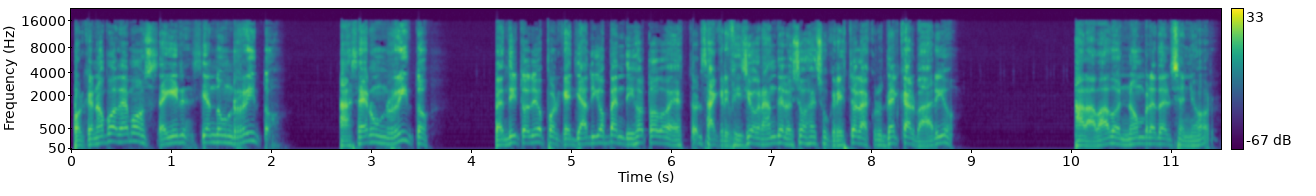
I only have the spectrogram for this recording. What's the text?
Porque no podemos seguir siendo un rito, hacer un rito. Bendito Dios, porque ya Dios bendijo todo esto. El sacrificio grande lo hizo Jesucristo en la cruz del Calvario. Alabado el nombre del Señor.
